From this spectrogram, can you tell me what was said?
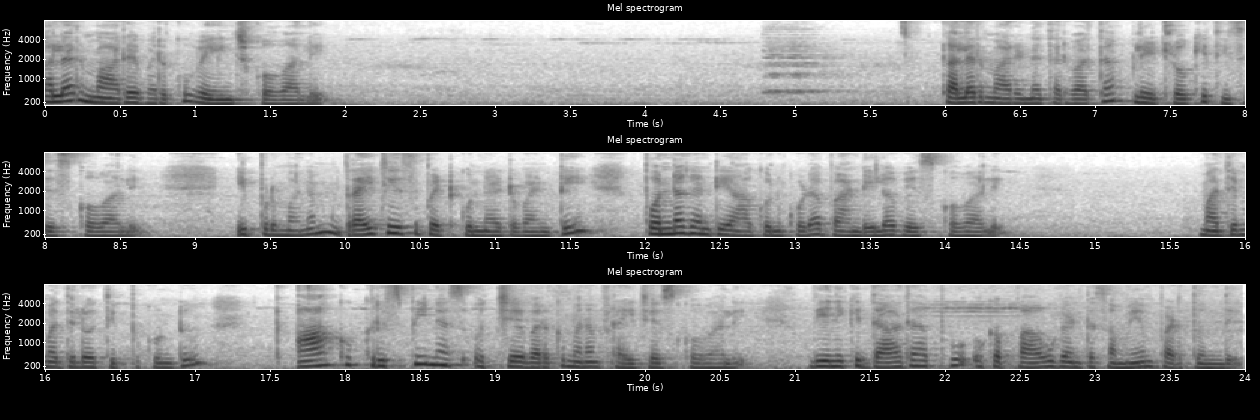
కలర్ మారే వరకు వేయించుకోవాలి. కలర్ మారిన తర్వాత ప్లేట్లోకి తీసేసుకోవాలి. ఇప్పుడు మనం డ్రై చేసి పెట్టుకున్నటువంటి పొన్నగంటి ఆకును కూడా బాండీలో వేసుకోవాలి. మధ్య మధ్యలో తిప్పుకుంటూ ఆకు క్రిస్పీనెస్ వచ్చే వరకు మనం ఫ్రై చేసుకోవాలి. దీనికి దాదాపు ఒక పావు గంట సమయం పడుతుంది.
